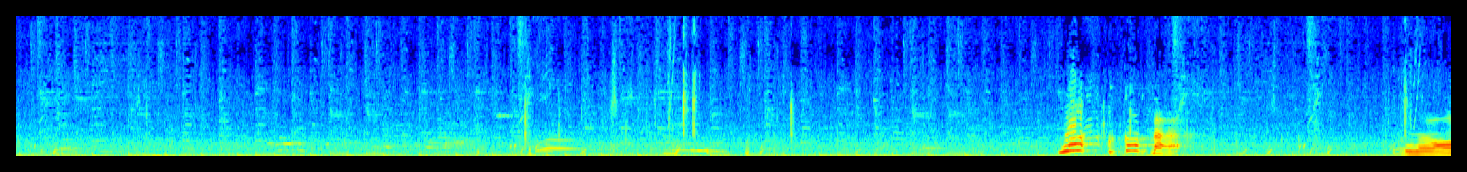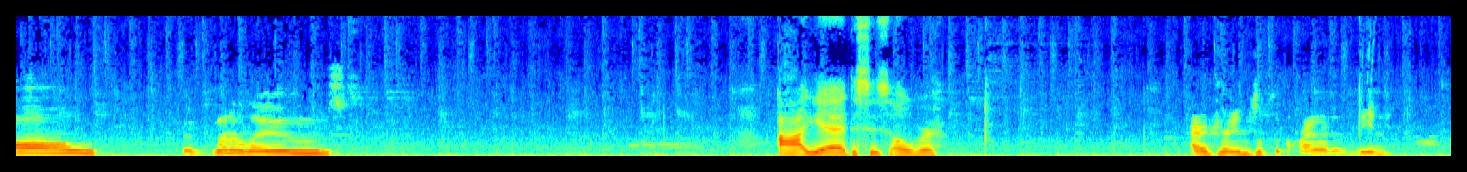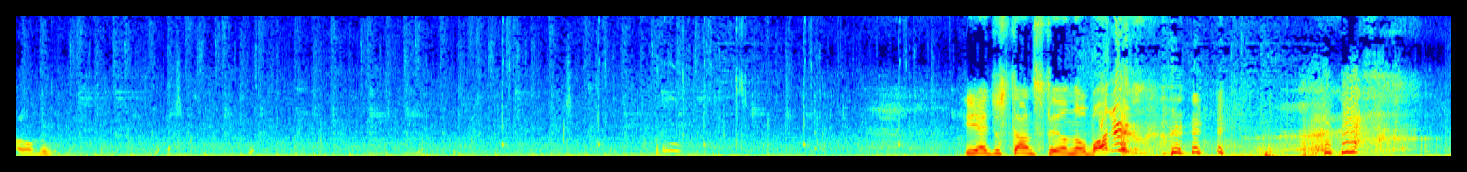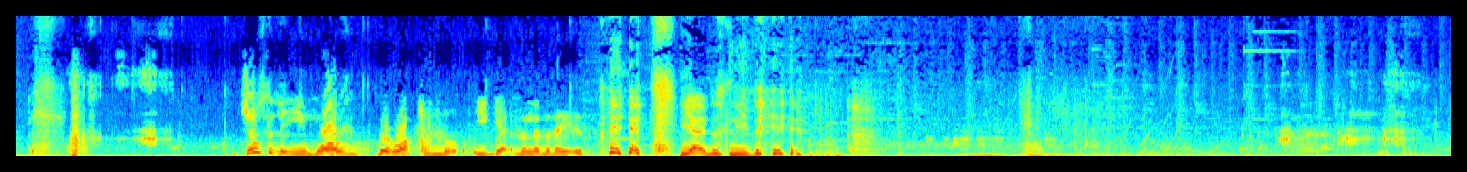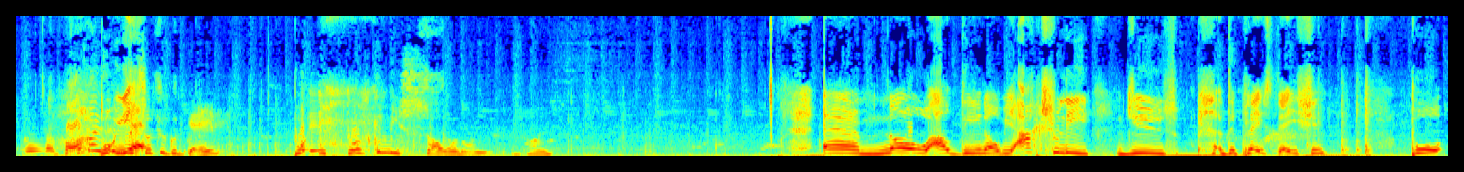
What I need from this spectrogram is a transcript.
No. We're gonna lose. Ah, yeah, this is over. Our dreams of the crown have been over. Yeah, just stand still, no bother. Just leave while they're watching you getting eliminated. yeah, just leave it. Fortnite But yeah. such a good game, but it does can be so annoying sometimes. Um, no, Aldino, we actually use the PlayStation, but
